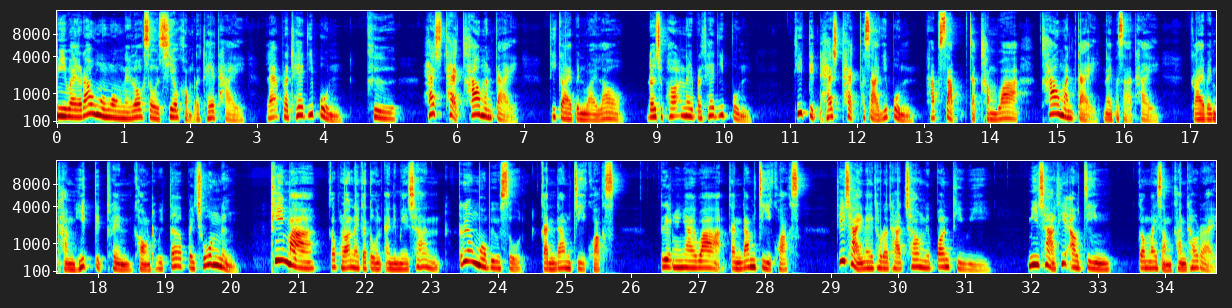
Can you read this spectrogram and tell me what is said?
มีไวรัลงงๆในโลกโซเชียลของประเทศไทย และประเทศญี่ปุ่น คือแฮชแท็กข้าวมันไก่ ที่กลายเป็นไวรัลโดยเฉพาะในประเทศญี่ปุ่น ที่ติดแฮชแท็กภาษาญี่ปุ่น ทับศัพท์จากคำว่า ข้าวมันไก่ในภาษาไทย กลายเป็นคำฮิตติดเทรนด์ของ Twitter ไปช่วงหนึ่ง ที่มาก็เพราะในการ์ตูนแอนิเมชันเรื่องโมบิลสูตรกันดั้ม G Quax เรียกง่าย ๆ ว่ากันดั้ม G Quax ที่ฉายในโทรทัศน์ช่องนิปปอนทีวี มีฉากที่เอาจริงก็ไม่สำคัญเท่าไหร่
